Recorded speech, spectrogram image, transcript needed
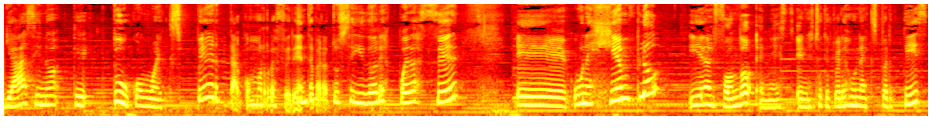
ya, sino que tú como experta, como referente para tus seguidores puedas ser eh, un ejemplo y en el fondo, en, esto que tú eres una expertise,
